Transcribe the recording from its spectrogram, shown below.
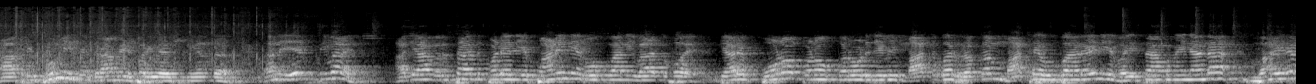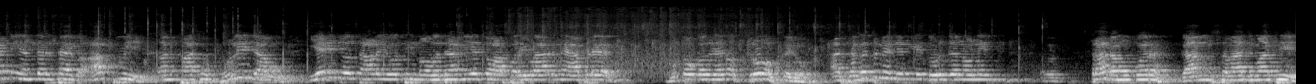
આ આપણી ભૂમિ છે ગ્રામીણ પરિવેશની અંદર. અને એક સિવાય આજે આ વરસાદ પડે ને એ પાણીને રોકવાની વાત હોય, ત્યારે પોણો પોણો કરોડ જેવી માતબર રકમ માથે ઊભા રહીને વૈશાખ મહિનાના વાયરાની અંદર સાહેબ આપવી અને પાછું ભૂલી જવું. એ જો તાળીઓથી ન વધાવીએ તો આ પરિવારને આપણે, હું તો કહું એનો દ્રોહ કર્યો. આ જગતને જેટલી દુર્જનોની પ્રારંભ ઉપર ગામ સમાજમાંથી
